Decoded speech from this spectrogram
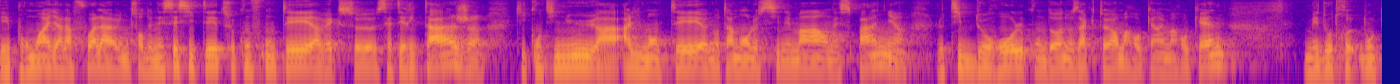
Et pour moi, il y a à la fois là une sorte de nécessité de se confronter avec cet héritage qui continue à alimenter euh, notamment le cinéma en Espagne, le type de rôle qu'on donne aux acteurs marocains et marocaines. Mais d'autres, donc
